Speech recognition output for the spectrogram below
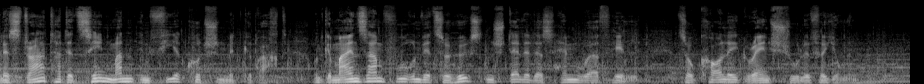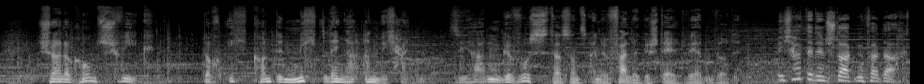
Lestrade hatte zehn Mann in vier Kutschen mitgebracht und gemeinsam fuhren wir zur höchsten Stelle des Hamworth Hill, zur Corley Grange Schule für Jungen. Sherlock Holmes schwieg, doch ich konnte nicht länger an mich halten. Sie haben gewusst, dass uns eine Falle gestellt werden würde. Ich hatte den starken Verdacht.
